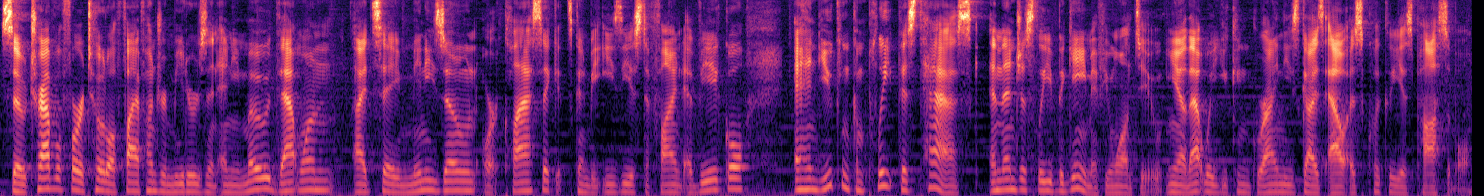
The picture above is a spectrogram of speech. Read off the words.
So travel for a total of 500 meters in any mode. That one, I'd say mini zone or classic. It's going to be easiest to find a vehicle and you can complete this task and then just leave the game if you want to. You know, that way you can grind these guys out as quickly as possible.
